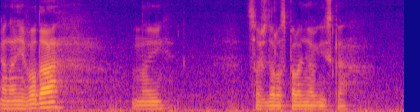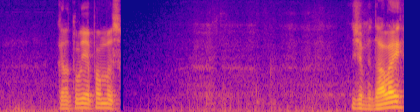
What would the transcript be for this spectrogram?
A na nie woda. No i coś do rozpalenia ogniska. Gratuluję pomysłu. Idziemy dalej.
